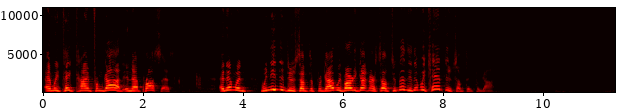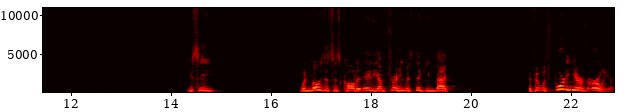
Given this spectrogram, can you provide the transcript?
And we take time from God in that process. And then when we need to do something for God, we've already gotten ourselves too busy that we can't do something for God. You see, when Moses is called at 80, I'm sure he was thinking back if it was 40 years earlier,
